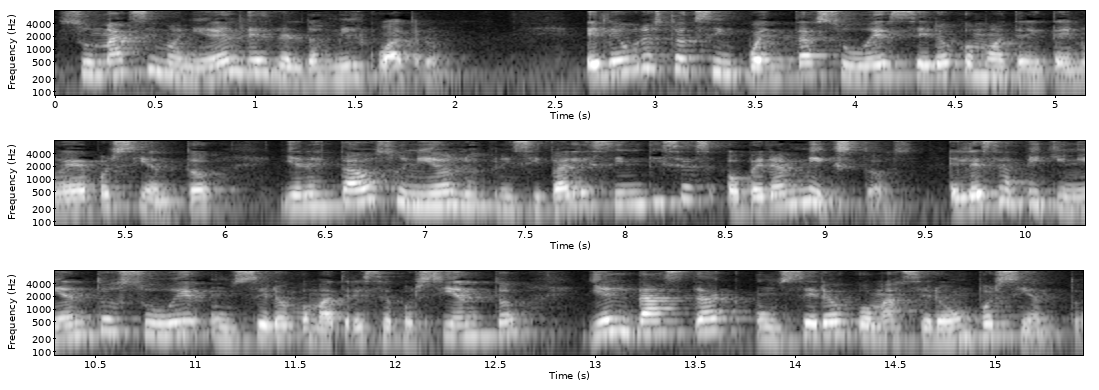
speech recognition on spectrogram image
su máximo nivel desde el 2004. El Eurostock 50 sube 0,39% y en Estados Unidos los principales índices operan mixtos. El S&P 500 sube un 0,13% y el Nasdaq un 0,01%.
